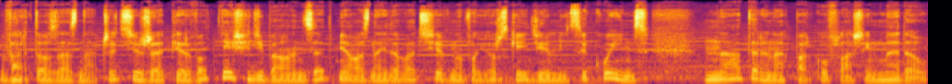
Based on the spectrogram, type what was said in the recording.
Warto zaznaczyć, że pierwotnie siedziba ONZ miała znajdować się w nowojorskiej dzielnicy Queens, na terenach parku Flushing Meadow,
